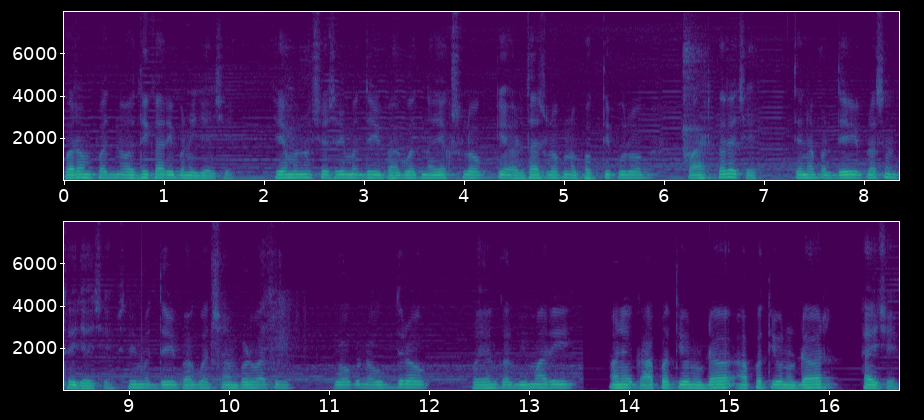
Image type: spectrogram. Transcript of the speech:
પરમપદનો અધિકારી બની જાય છે. જે મનુષ્ય શ્રીમદ દેવી ભાગવતના એક શ્લોક કે અડધા શ્લોકનો ભક્તિપૂર્વક પાઠ કરે છે, તેના પર દેવી પ્રસન્ન થઈ જાય છે. શ્રીમદ ભાગવત સાંભળવાથી રોગનો ઉપદ્રવ, ભયંકર બીમારી અનેક આપત્તિઓનું ડર, આપત્તિઓનો ડર થાય છે.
